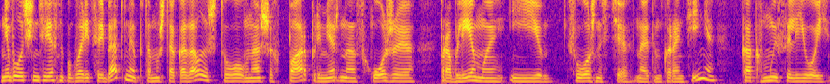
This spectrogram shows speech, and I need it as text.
Мне было очень интересно поговорить с ребятами, потому что оказалось, что у наших пар примерно схожие проблемы и сложности на этом карантине как мы с Ильей,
